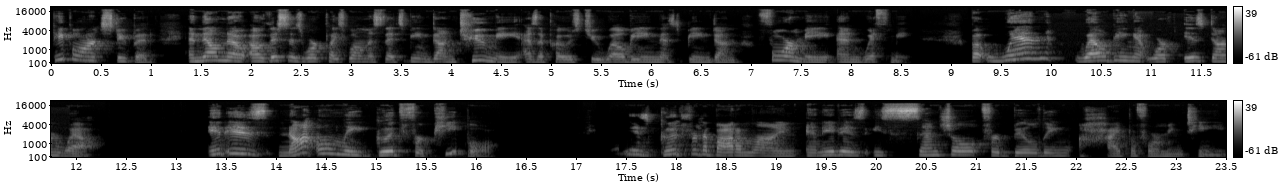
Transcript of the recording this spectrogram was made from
people aren't stupid and they'll know oh this is workplace wellness that's being done to me as opposed to well-being that's being done for me and with me but when well-being at work is done well. It is not only good for people it is good for the bottom line and it is essential for building a high performing team.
